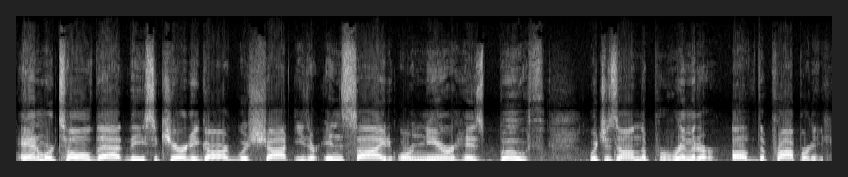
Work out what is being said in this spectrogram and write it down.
And we're told that the security guard was shot either inside or near his booth, which is on the perimeter of the property.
